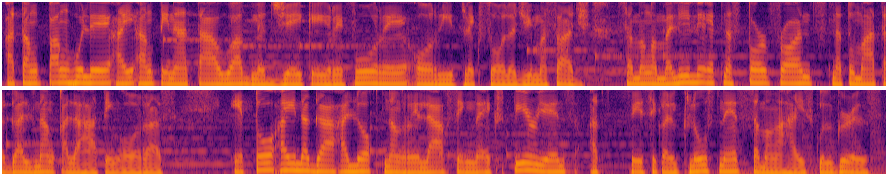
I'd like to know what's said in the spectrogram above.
At ang panghuli ay ang tinatawag na JK Refure o Reflexology Massage sa mga maliliit na storefronts na tumatagal ng kalahating oras. Ito ay nag-aalok ng relaxing na experience at physical closeness sa mga high school girls.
